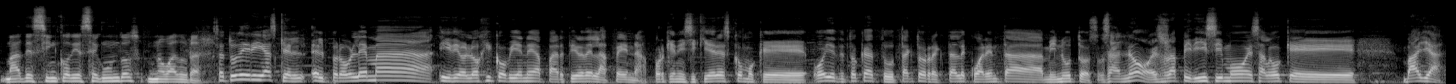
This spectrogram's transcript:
más de 5 o 10 segundos no va a durar. O sea, tú dirías que el, el problema ideológico viene a partir de la pena, porque ni siquiera es como que, oye, te toca tu tacto rectal de 40 minutos. O sea, no, es rapidísimo, es algo que, vaya,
